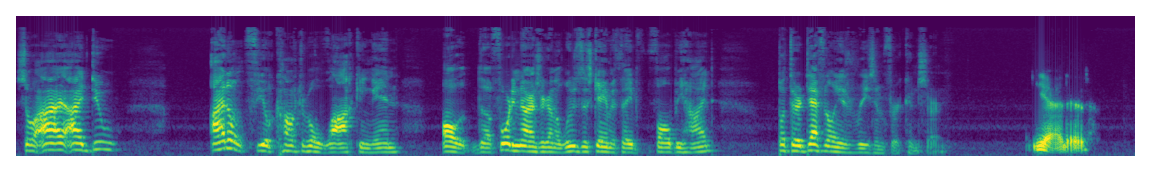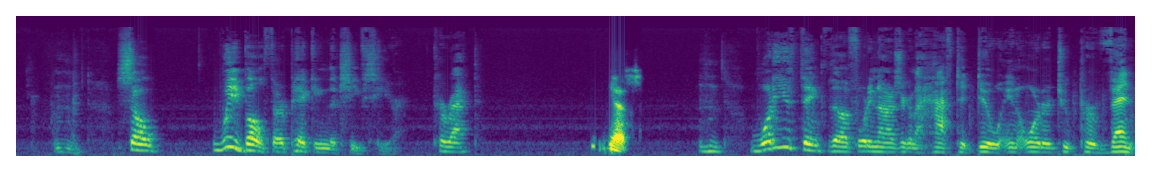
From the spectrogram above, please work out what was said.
So I, I do I don't feel comfortable locking in, oh, the 49ers are going to lose this game if they fall behind but there definitely is reason for concern. yeah, it is. Mm-hmm. So, we both are picking the Chiefs here, correct? Yes. Mm-hmm. What do you think the 49ers are going to have to do in order to prevent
